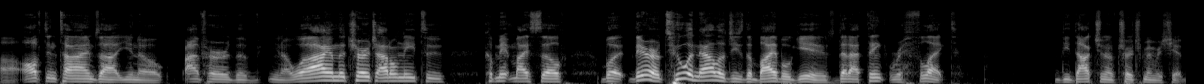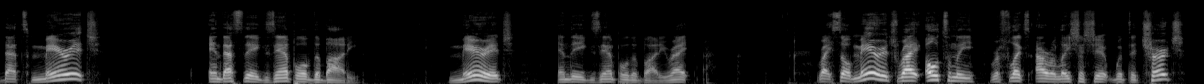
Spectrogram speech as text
Uh, oftentimes, uh, you know, I've heard the, you know, well, I am the church. I don't need to commit myself. But there are two analogies the Bible gives that I think reflect the doctrine of church membership. That's marriage, and that's the example of the body. Marriage and the example of the body, right? Right. So marriage, right, ultimately reflects our relationship with the church,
